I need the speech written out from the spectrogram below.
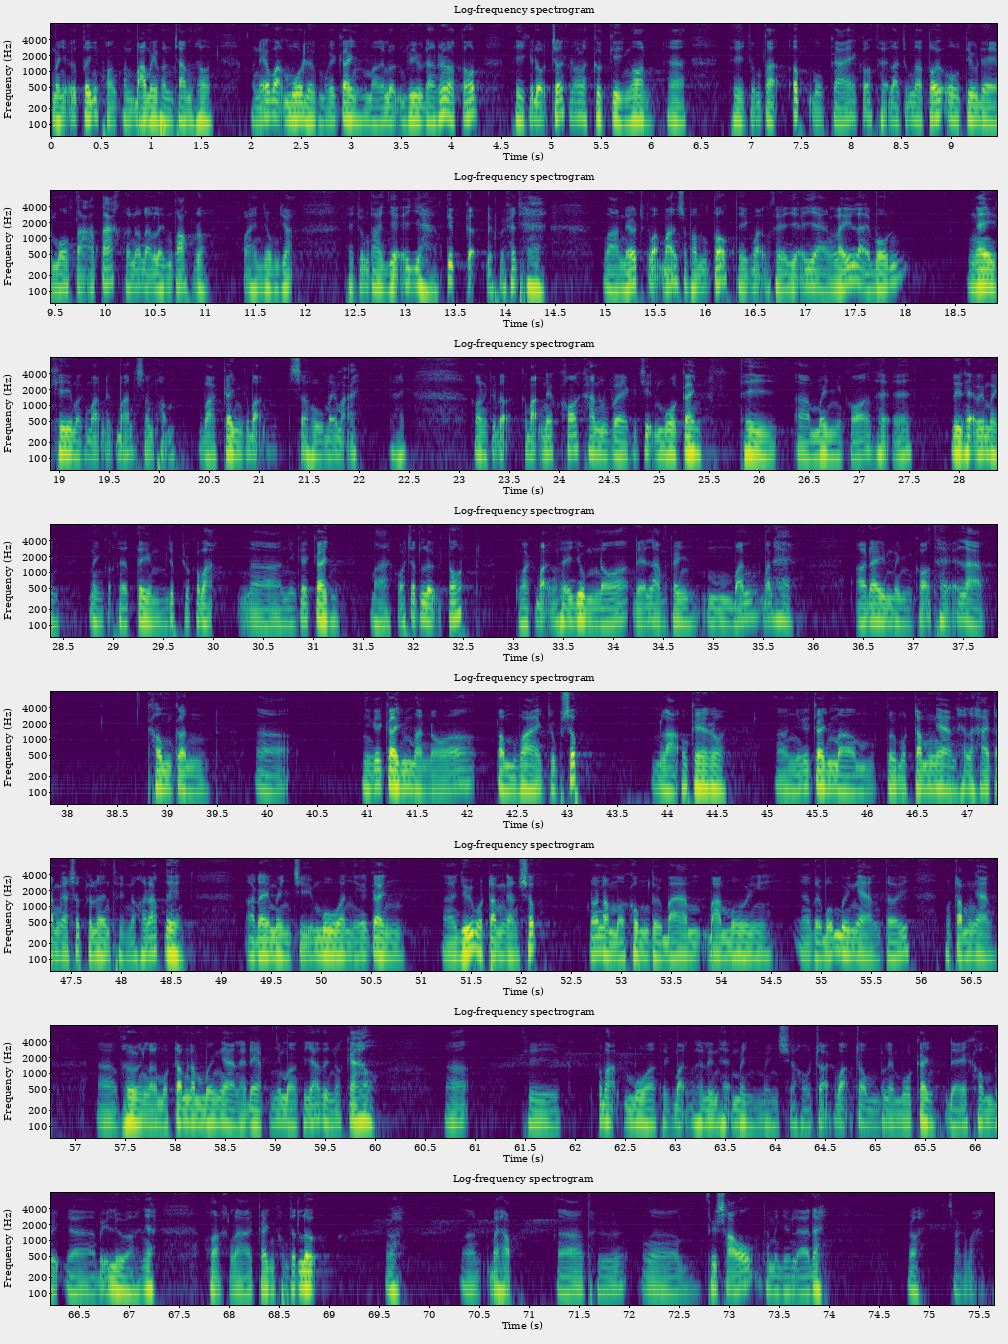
mình ước tính khoảng còn 30 phần trăm thôi. Còn nếu bạn mua được một cái kênh mà cái lượng view đang rất là tốt thì cái độ chốt của nó là cực kỳ ngon. À, thì chúng ta up một cái có thể là chúng ta tối ưu tiêu đề mô tả tác thì nó đã lên top rồi bạn hình dung chưa? Thì chúng ta dễ dàng tiếp cận được với khách hàng. Và nếu các bạn bán sản phẩm tốt thì các bạn có thể dễ dàng lấy lại vốn ngay khi mà các bạn được bán sản phẩm và kênh các bạn sở hữu mãi mãi. Đấy. còn cái đó, các bạn nếu khó khăn về cái chuyện mua kênh thì à, mình có thể liên hệ với mình. Mình có thể tìm giúp cho các bạn à, những cái kênh mà có chất lượng tốt và các bạn có thể dùng nó để làm kênh bán bán hàng. Ở đây mình có thể là không cần à, những cái kênh mà nó tầm vài chục sub là ok rồi. À, những cái kênh mà từ 100 ngàn hay là 200 ngàn sub trở lên thì nó hơi đắt tiền. Ở đây mình chỉ mua những cái kênh à, dưới 100 ngàn sub nó nằm ở khung từ 3, 30 à, từ 40 ngàn tới 100 ngàn. À, thường là 150 ngàn là đẹp nhưng mà cái giá thì nó cao. Đó thì các bạn mua thì các bạn có thể liên hệ mình mình sẽ hỗ trợ các bạn trong vấn đề mua kênh để không bị uh, bị lừa nha hoặc là kênh không chất lượng. Rồi à, bài học à, thứ uh, thứ sáu thì mình dừng lại ở đây. Rồi chào các bạn.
